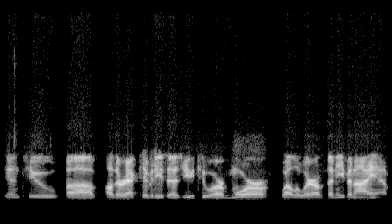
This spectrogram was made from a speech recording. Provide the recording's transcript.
into uh, other activities, as you two are more well aware of than even I am.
